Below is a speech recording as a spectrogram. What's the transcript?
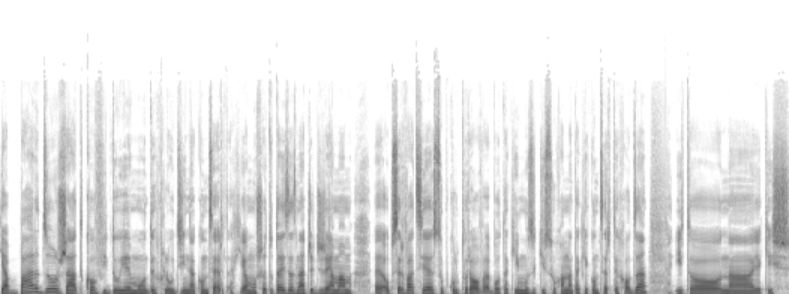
Ja bardzo rzadko widuję młodych ludzi na koncertach. Ja muszę tutaj zaznaczyć, że ja mam e, obserwacje subkulturowe, bo takiej muzyki słucham, na takie koncerty chodzę i to na jakieś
